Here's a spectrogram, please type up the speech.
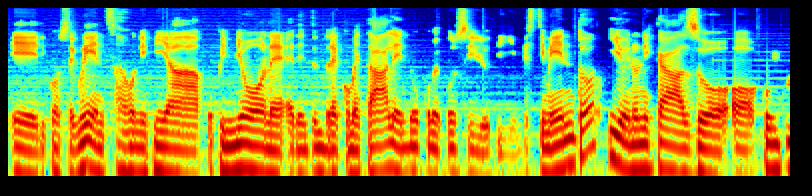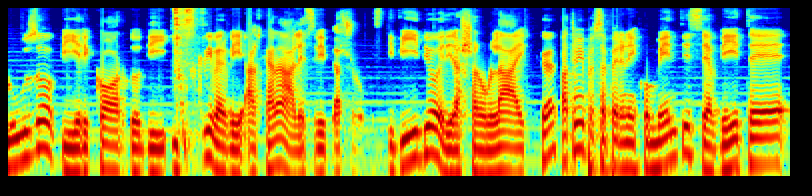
e di conseguenza ogni mia opinione è dentro intendere come tale e non come consiglio di investimento. Io in ogni caso ho concluso, vi ricordo di iscrivervi al canale se vi piacciono questi video e di lasciare un like. Fatemi poi sapere nei commenti se avete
